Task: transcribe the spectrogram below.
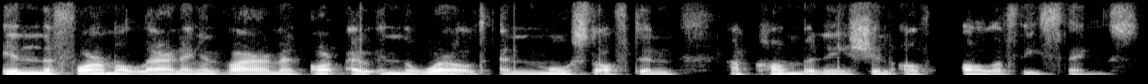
in the formal learning environment or out in the world, and most often a combination of all of these things.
